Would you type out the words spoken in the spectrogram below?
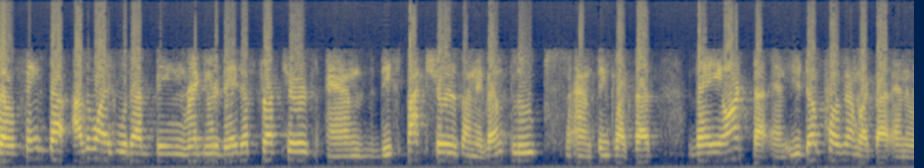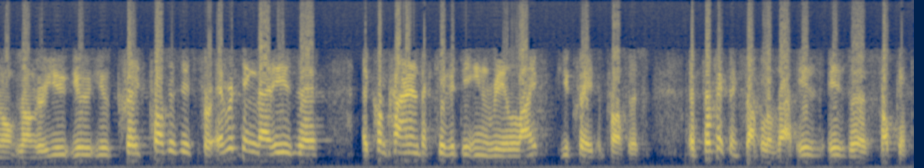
So things that otherwise would have been regular data structures and dispatchers and event loops and things like that, they aren't that, and you don't program like that any longer. You you, you create processes for everything that is a, a concurrent activity in real life. You create a process. A perfect example of that is is a socket,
